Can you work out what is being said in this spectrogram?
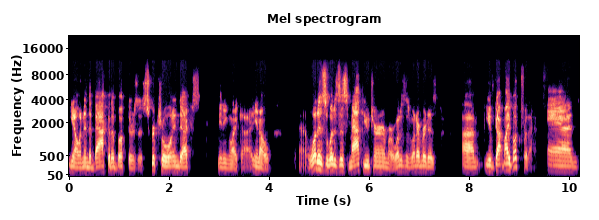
you know, and in the back of the book there's a scriptural index, meaning like uh, you know uh, what is what is this Matthew term or what is this whatever it is. Um, you've got my book for that, and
